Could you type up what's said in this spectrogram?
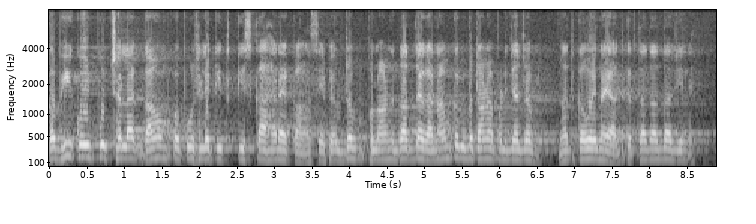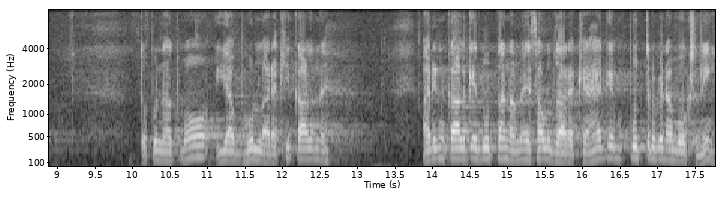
कभी कोई पूछला, गाँव को पूछ ले कि किसका हर है कहाँ से? फिर जब फलाने दादा का नाम कभी बताना पड़ जाए जब, न तो कहो ना याद करता दादाजी ने। तो पुणात्माओं या भूल ला रखी काल ने। और इन काल के दूता ने हमें ऐसा उलझा रखा है कि पुत्र बिना मोक्ष नहीं।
